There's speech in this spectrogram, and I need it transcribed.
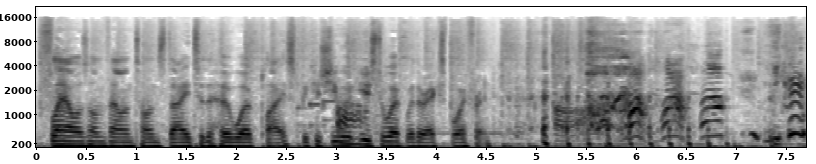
flowers on Valentine's Day to the, her workplace because she wo- oh. used to work with her ex boyfriend. Yeah,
